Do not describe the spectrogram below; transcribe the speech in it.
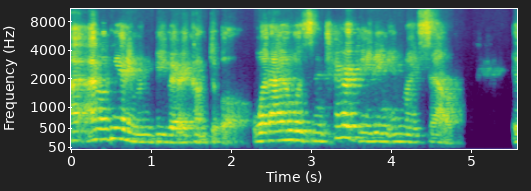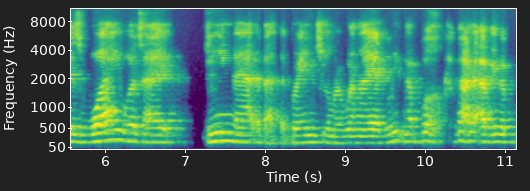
I, I don't think anyone would be very comfortable. What I was interrogating in myself is why was I doing that about the brain tumor when I had written a book about having a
